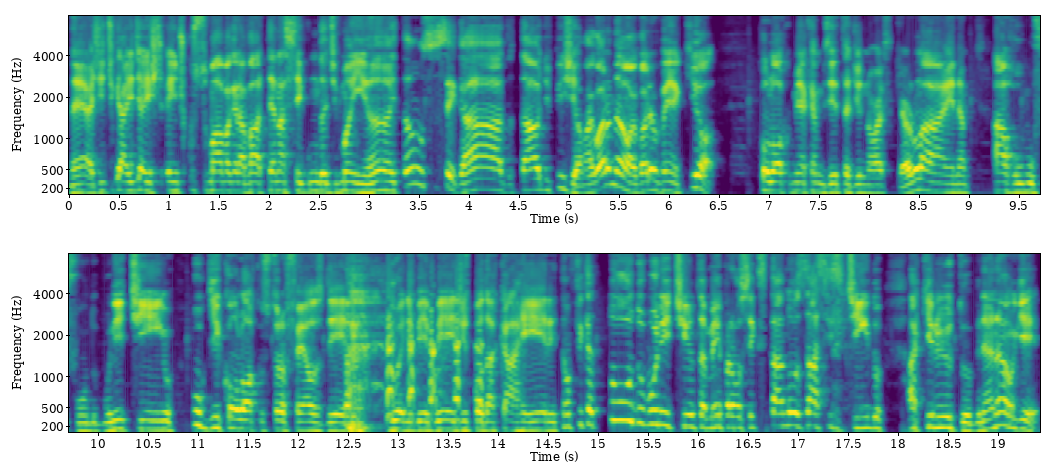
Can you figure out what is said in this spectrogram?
Né? A, gente, a, gente, a gente costumava gravar até na segunda de manhã, então sossegado, tal, de pijama. Agora não, agora eu venho aqui, ó, coloco minha camiseta de North Carolina, arrumo o fundo bonitinho, o Gui coloca os troféus dele do NBB de toda a carreira, então fica tudo bonitinho também para você que está nos assistindo aqui no YouTube, né não, Gui?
